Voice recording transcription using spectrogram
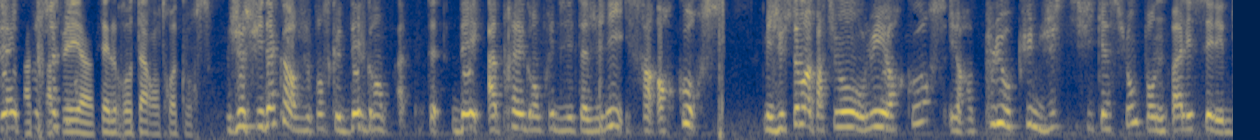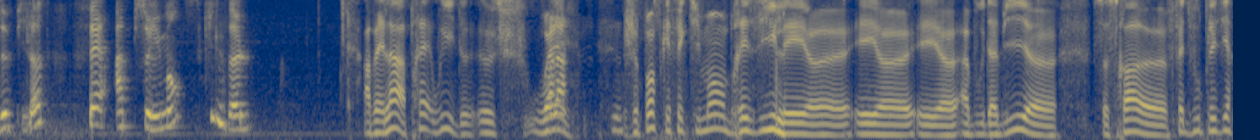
je, attraper un tel retard en trois courses. je suis d'accord. Je pense que dès le grand, dès après le Grand Prix des États-Unis, il sera hors course. Mais justement, à partir du moment où lui est hors course, il n'y aura plus aucune justification pour ne pas laisser les deux pilotes faire absolument ce qu'ils veulent. Ah ben là, après, oui, de, euh, ouais. Voilà. Je pense qu'effectivement, Brésil et, euh, et, euh, et euh, Abu Dhabi, euh, ce sera euh, faites-vous plaisir.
